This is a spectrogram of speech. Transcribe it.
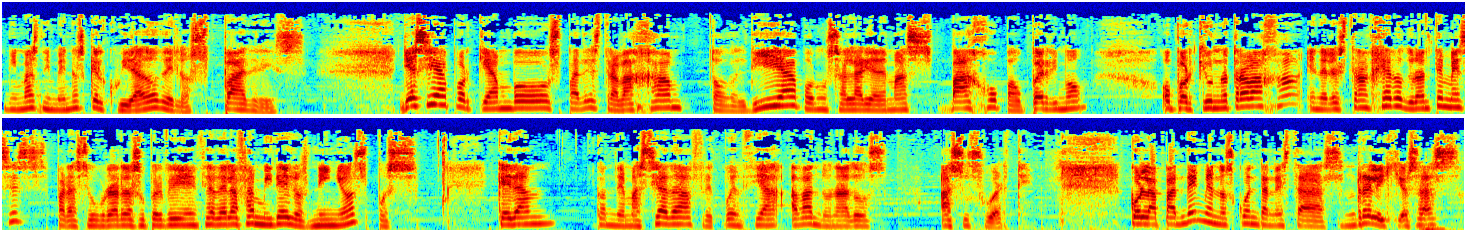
ni más ni menos que el cuidado de los padres. Ya sea porque ambos padres trabajan todo el día por un salario además bajo, paupérrimo, o porque uno trabaja en el extranjero durante meses para asegurar la supervivencia de la familia y los niños pues quedan con demasiada frecuencia abandonados a su suerte. Con la pandemia, nos cuentan estas religiosas,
